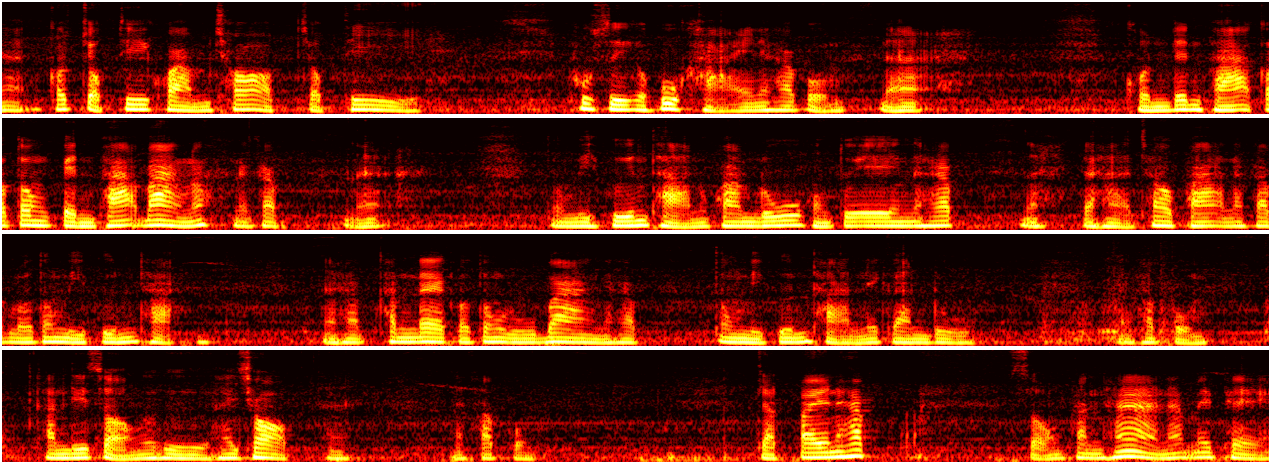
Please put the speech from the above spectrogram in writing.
นะเขาจบที่ความชอบจบที่ผู้ซื้อกับผู้ขายนะครับผมนะคนเล่นพระก็ต้องเป็นพระบ้างเนาะนะครับนะต้องมีพื้นฐานความรู้ของตัวเองนะครับนะจะหาเช่าพระนะครับ เราต้องมีพื้นฐานนะครับขั้นแรกเราต้องรู้บ้างนะครับ ต้องมีพื้นฐานในการดูนะครับผมขั้นที่สองก็คือให้ชอบนะนะครับผมจัดไปนะครับ 2,500นะไม่แพง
